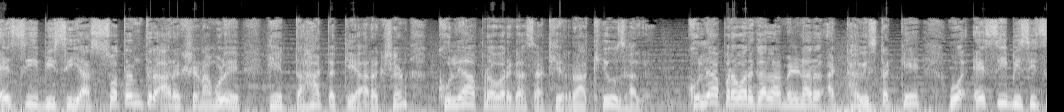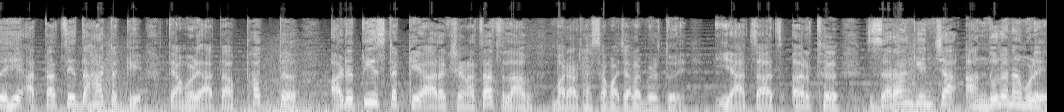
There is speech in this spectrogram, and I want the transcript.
ए सी बी सी या स्वतंत्र आरक्षणामुळे हे दहा टक्के आरक्षण खुल्या प्रवर्गासाठी राखीव झालं. खुल्या प्रवर्गाला मिळणारं अठ्ठावीस टक्के व ए सी बी सीचं हे आताचे दहा टक्के. त्यामुळे आता फक्त अडतीस टक्के आरक्षणाचाच लाभ मराठा समाजाला मिळतोय. याचाच अर्थ जरांगेंच्या आंदोलनामुळे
